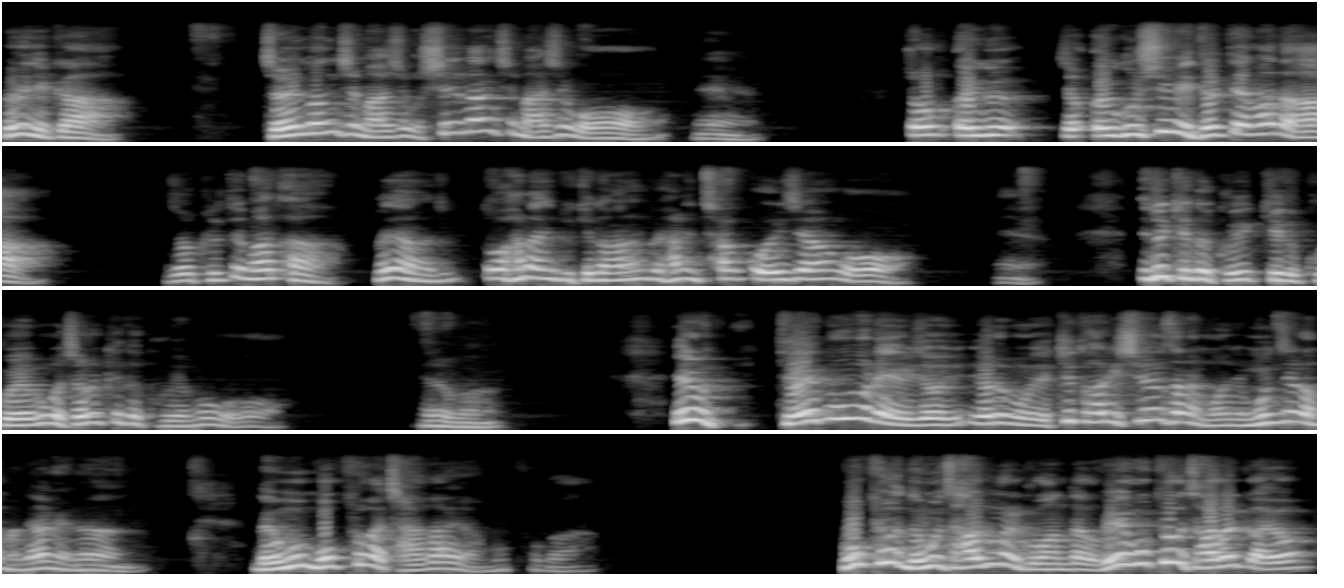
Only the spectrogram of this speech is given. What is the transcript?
그러니까, 절망치 마시고, 실망치 마시고, 예. 좀 얼굴, 저 얼굴심이 들 때마다, 저, 그럴 때마다, 그냥 또 하나님께 기도하는 거예요. 하나님 찾고 의지하고, 예. 이렇게도 구, 기도 구해보고, 저렇게도 구해보고, 여러분. 여러분, 대부분의, 저, 여러분, 기도하기 싫은 사람 뭐냐, 문제가 뭐냐면은, 너무 목표가 작아요, 목표가. 목표가 너무 작은 걸 구한다고. 왜 목표가 작을까요?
